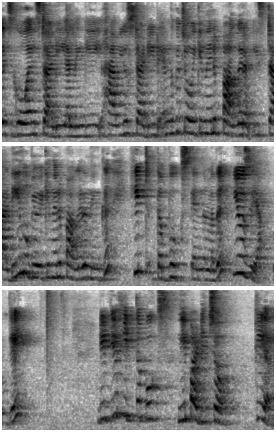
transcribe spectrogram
let's go and study അല്ലെങ്കിൽ ഹാവ് യു സ്റ്റഡീഡ് എന്നൊക്കെ ചോദിക്കുന്നതിന് പകരം ഈ സ്റ്റഡി എന്ന് ഉപയോഗിക്കുന്നതിന് പകരം നിങ്ങൾക്ക് ഹിറ്റ് ദ ബുക്സ് എന്നുള്ളത് യൂസ് ചെയ്യാം okay did you hit the books നീ പഠിച്ചോ? ക്ലിയർ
